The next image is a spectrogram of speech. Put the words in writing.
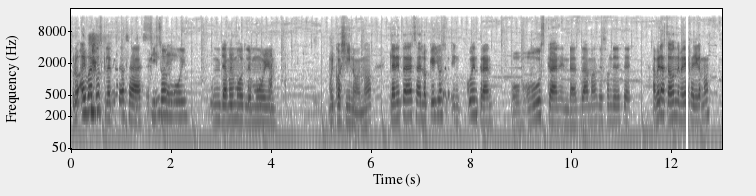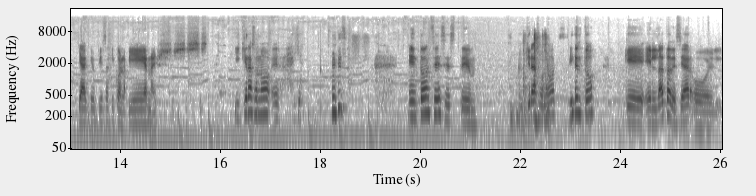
Pero hay vatos que la neta, o sea, sí son muy, llamémosle muy, muy cochinos, ¿no? La neta, o sea, lo que ellos encuentran o, buscan en las damas son de ese, a ver hasta dónde me deja llegar, ¿no? Ya que empieza aquí con la pierna y, y quieras o no, eh, entonces, este, quieras o no, siento que el data desear o el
